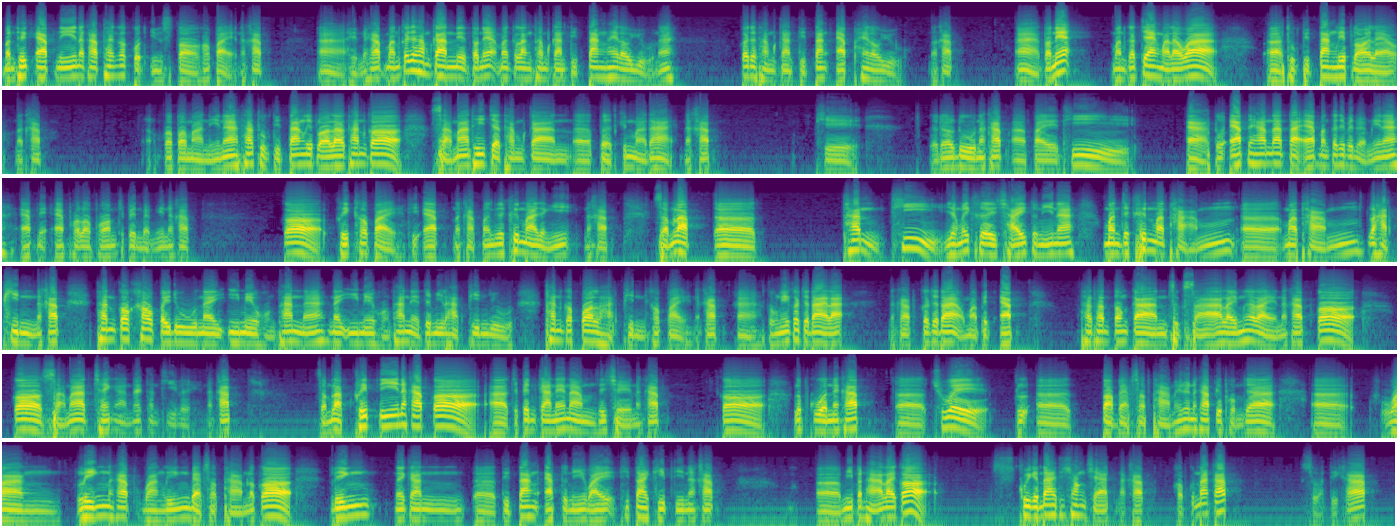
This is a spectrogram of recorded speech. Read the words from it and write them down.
บันทึกแอปนี้นะครับ ท่านก็กด install เข้าไปนะครับอ่าเห็นไหมครับมันก็จะทำการเนี่ยตอนนี้มันกำลังทำการติดตั้งให้เราอยู่นะ ก็จะทำการติดตั้งแอปให้เราอยู่นะครับอ่าตอนนี้มันก็แจ้งมาแล้วว่าถูกติดตั้งเรียบร้อยแล้วนะครับ ก็ประมาณนี้นะ ถ้าถูกติดตั้งเรียบร้อยแล้ว ท่านก็สามารถที่จะทำการเปิดขึ้นมาได้นะครับโอเคเดี๋ยวเราดูนะครับไปที่อ่าตัวแอปนะครับหน้าตาแอปมันก็จะเป็นแบบนี้นะแอปเนี่ยแอปพอเราพร้อมจะเป็นแบบนี้นะครับ ก็คลิกเข้าไปที่แอปนะครับ มันจะขึ้นมาอย่างนี้นะครับสำหรับ ท่านที่ยังไม่เคยใช้ตัวนี้นะ มันจะขึ้นมาถามมาถามรหัสพินนะครับ ท่านก็เข้าไปดูในอีเมลของท่านนะ ในอีเมลของท่านเนี่ยจะมีรหัสพินอยู่ ท่านก็ป้อนรหัสพินเข้าไปนะครับ อ่า ตรงนี้ก็จะได้ละนะครับ ก็จะได้ออกมาเป็นแอป ถ้าท่านต้องการศึกษาอะไรเมื่อไหร่นะครับ ก็ ก็สามารถใช้งานได้ทันทีเลยนะครับสำหรับคลิปนี้นะครับก็อาจจะเป็นการแนะนำเฉยๆนะครับ ก็รบกวนนะครับช่วย ตอบแบบสอบถามให้ด้วยนะครับ เดี๋ยวผมจะวางลิงก์นะครับ วางลิงก์แบบสอบถาม แล้วก็ลิงก์ในการติดตั้งแอปตัวนี้ไว้ที่ใต้คลิปนี้นะครับ มีปัญหาอะไรก็คุยกันได้ที่ช่องแชทนะครับ ขอบคุณมากครับ สวัสดีครับ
